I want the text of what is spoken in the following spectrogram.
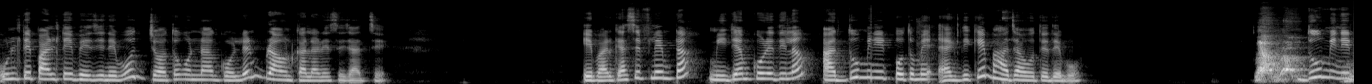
উল্টে পাল্টে ভেজে নেব যতক্ষণ না গোল্ডেন ব্রাউন কালার এসে যাচ্ছে। এবার গ্যাসের ফ্লেমটা মিডিয়াম করে দিলাম আর দু মিনিট প্রথমে একদিকে ভাজা হতে দেব। দু মিনিট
